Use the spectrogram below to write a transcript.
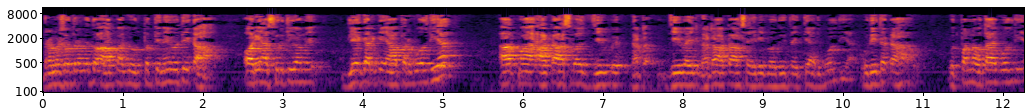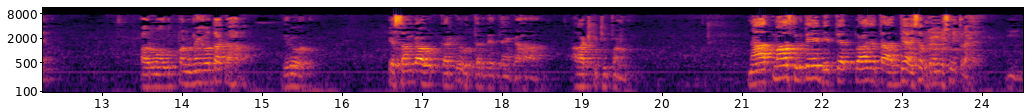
ब्रह्मसूत्र में तो आत्मा की उत्पत्ति नहीं होती, कहा। और यहाँ श्रुतियों में लेकर के यहाँ पर बोल दिया, आत्मा आकाश व जीव घट जीव घट आकाश उदित इत्यादि बोल दिया। उदित कहा। उत्पन्न होता है बोल दिया। और वहाँ उत्पन्न नहीं होता कहा। विरोध। ये शंका करके उत्तर देते हैं कहा। आठ की टिप्पणी। न आत्मा श्रुते नित्यत्वाद्य ऐसा ब्रह्मसूत्र है। हम्म।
